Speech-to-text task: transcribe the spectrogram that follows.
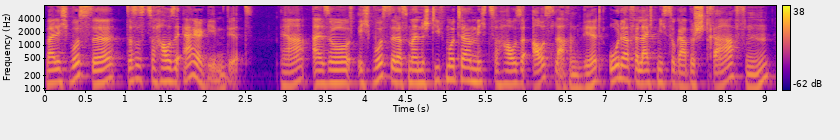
weil ich wusste, dass es zu Hause Ärger geben wird. Ja, also ich wusste, dass meine Stiefmutter mich zu Hause auslachen wird oder vielleicht mich sogar bestrafen.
